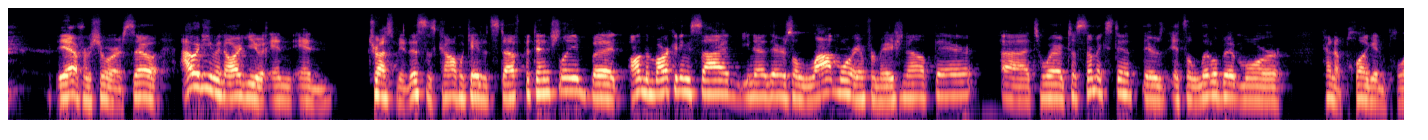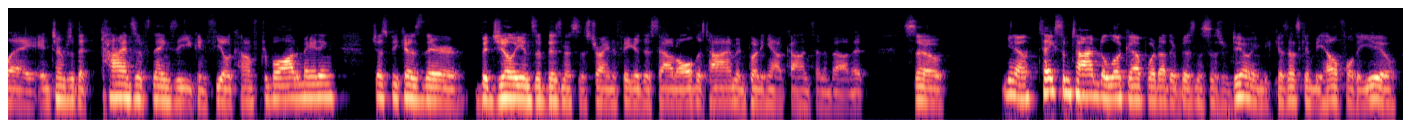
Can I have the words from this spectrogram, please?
Yeah, for sure. So I would even argue, and and trust me, this is complicated stuff potentially, but on the marketing side, you know, there's a lot more information out there uh, to where, to some extent, there's it's a little bit more kind of plug and play in terms of the kinds of things that you can feel comfortable automating just because there are bajillions of businesses trying to figure this out all the time and putting out content about it so you know take some time to look up what other businesses are doing because that's going to be helpful to you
